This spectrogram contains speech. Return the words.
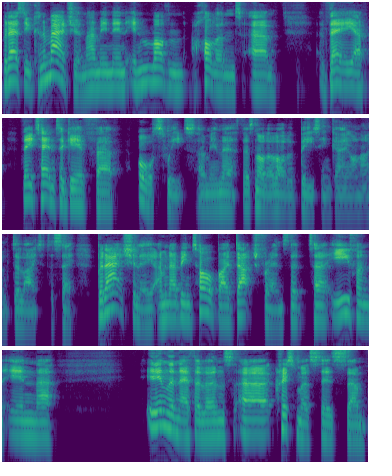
But as you can imagine, I mean, in, in modern Holland, um, they, uh, they tend to give uh, all sweets. I mean, there, there's not a lot of beating going on, I'm delighted to say. But actually, I mean, I've been told by Dutch friends that uh, even in uh, in the Netherlands, uh, Christmas is um,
